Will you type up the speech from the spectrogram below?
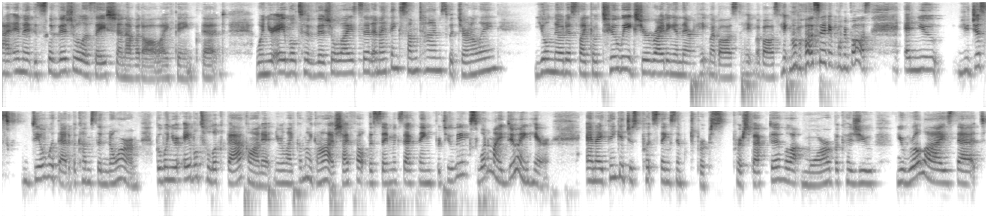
and it's the visualization of it all. I think that when you're able to visualize it, and I think sometimes with journaling, you'll notice like oh two weeks you're writing in there i hate my boss I hate my boss I hate my boss I hate my boss and you you just deal with that it becomes the norm but when you're able to look back on it and you're like oh my gosh i felt the same exact thing for two weeks what am i doing here and i think it just puts things in perspective a lot more because you you realize that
